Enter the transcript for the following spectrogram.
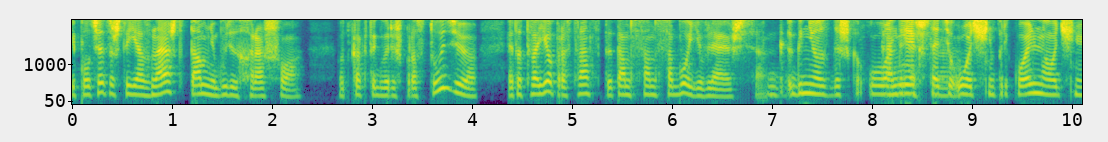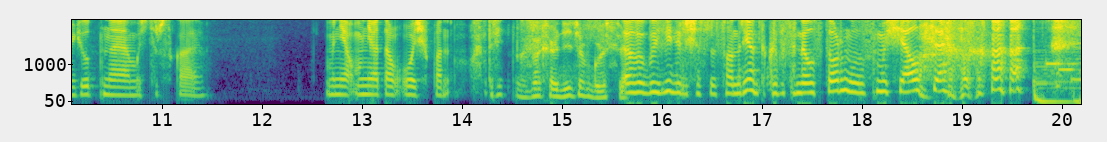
И получается, что я знаю, что там мне будет хорошо. Вот как ты говоришь про студию, это твое пространство, ты там сам собой являешься. Гнездышко. У Андрея, Конечно. кстати, очень прикольная, очень уютная мастерская. Мне, мне там очень понравилось. Андрей, Заходите в гости. Вы бы видели сейчас лицо Андрея, он такой посмотрел в сторону, засмущался.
